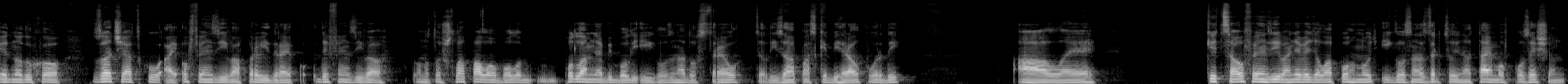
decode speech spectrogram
jednoducho z začiatku aj ofenzíva, prvý drive, defenzíva, ono to šlapalo, bolo, podľa mňa by boli Eagles na dostrel celý zápas, keby hral Purdy. Ale keď sa ofenzíva nevedela pohnúť, Eagles nás drtili na time of possession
